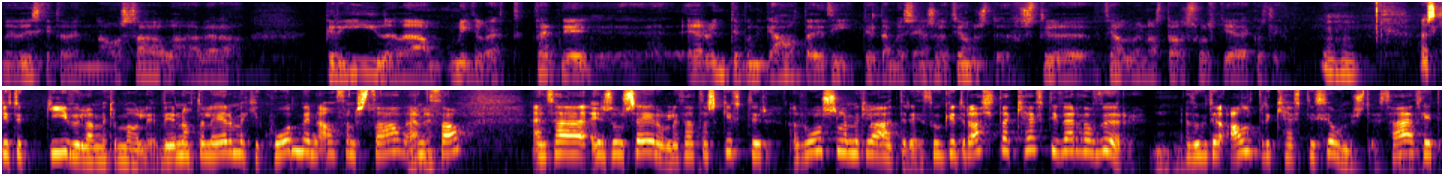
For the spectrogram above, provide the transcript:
við viðskiptavinnina og sala að vera gríðarlega mikilvægt. Hvernig eh, er undirbúningi háttaði því til dæmis eins og þjónustu stuðu þjálfun og starfsfólki eða eitthvað slíkt? Það skiptir gífulega miklu máli. Við náttúrulega erum ekki komin á þann stað en þá en það eins og þú segir Óli þetta skiptir rosalega miklu atrið þú getur alltaf keft í verð á vöru en þú getur aldrei keft í þjónustu. Það er þitt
